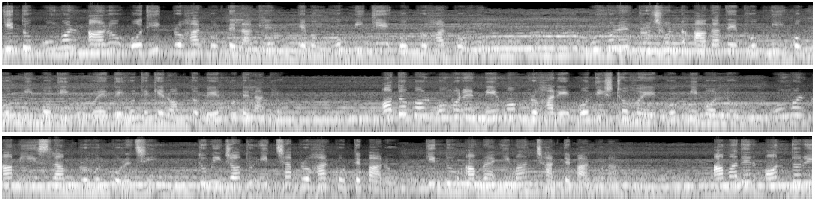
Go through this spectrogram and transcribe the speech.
কিন্তু উমর আরও অধিক প্রহার করতে লাগলেন এবং ভগ্নীকে ও প্রহার করলেন। উমরের প্রচণ্ড আঘাতে ভগ্নী ও ভগ্নীপতি উভয়ে দেহ থেকে রক্ত বের হতে লাগল। অতপর উমরের নির্মম প্রহারে অতিষ্ঠ হয়ে ভগ্নী বলল, উমর, আমি ইসলাম গ্রহণ করেছি। তুমি যত ইচ্ছা প্রহার করতে পারো, কিন্তু আমরা ইমান ছাড়তে পারব না। আমাদের অন্তরে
